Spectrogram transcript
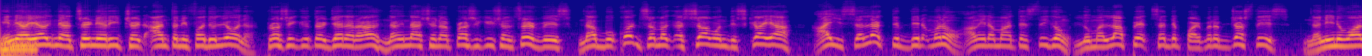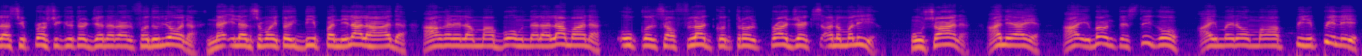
Inihayag ni Attorney Richard Anthony Fadulion, Prosecutor General ng National Prosecution Service na bukod sa mag-asawang diskaya ay selective din umano ang ilang mga testigong lumalapit sa Department of Justice. Naniniwala si Prosecutor General Fadulion na ilan sa mga ito'y di pa nilalahad ang kanilang mga buong nalalaman ukol sa flood control projects anomaly. Kung saan, ani ay ang ibang testigo ay mayroong mga pinipili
